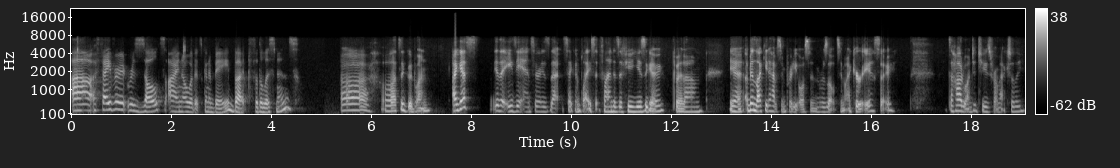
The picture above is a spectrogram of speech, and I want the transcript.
uh, favorite results? I know what it's going to be, but for the listeners? Uh, well, that's a good one. I guess yeah, the easy answer is that second place at Flanders a few years ago. But um, yeah, I've been lucky to have some pretty awesome results in my career. So it's a hard one to choose from, actually.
